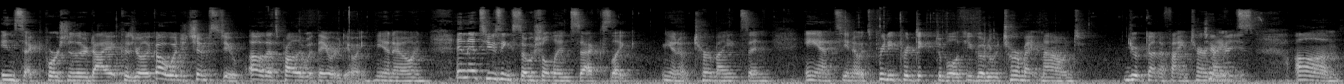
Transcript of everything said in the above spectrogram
insect portion of their diet because you're like, oh, what did chimps do? Oh, that's probably what they were doing, you know, and and that's using social insects like you know termites and ants. You know, it's pretty predictable if you go to a termite mound, you're gonna find termites. Termites. Um,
